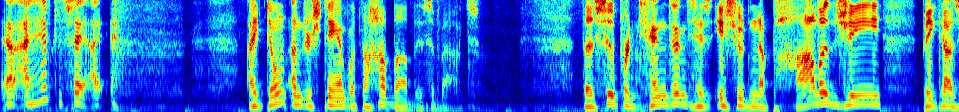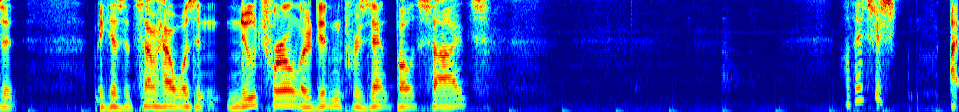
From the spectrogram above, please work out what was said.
And I have to say, I, I don't understand what the hubbub is about. The superintendent has issued an apology because it because it somehow wasn't neutral or didn't present both sides? Well, that's just, I,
